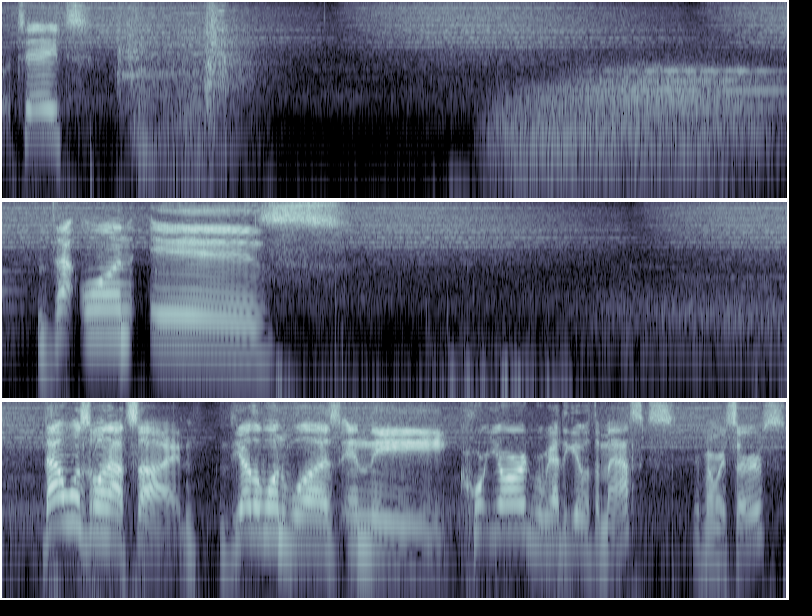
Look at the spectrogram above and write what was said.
Rotate. That one is. That one's the one outside. The other one was in the courtyard where we had to get with the masks, if memory serves.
